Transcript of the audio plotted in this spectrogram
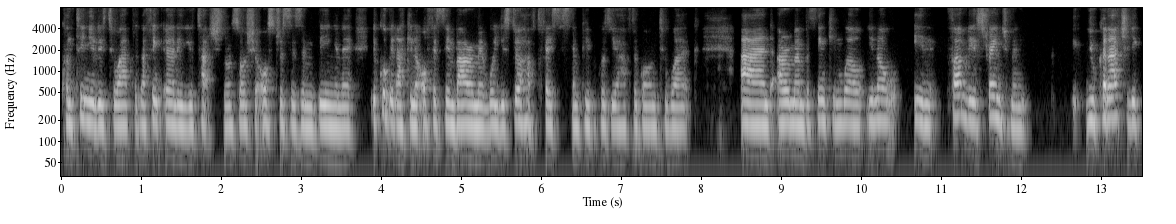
continues to happen. I think earlier you touched on social ostracism being in a, it could be like in an office environment where you still have to face the same people because you have to go on to work. And I remember thinking, well, you know, in family estrangement, you can actually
